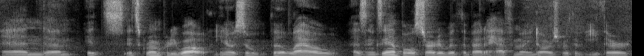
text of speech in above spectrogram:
and um, it's it's grown pretty well. You know, so the Lao, as an example, started with about a half a million dollars worth of ether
